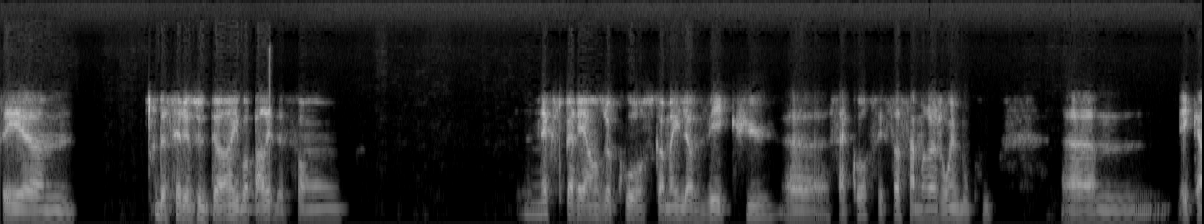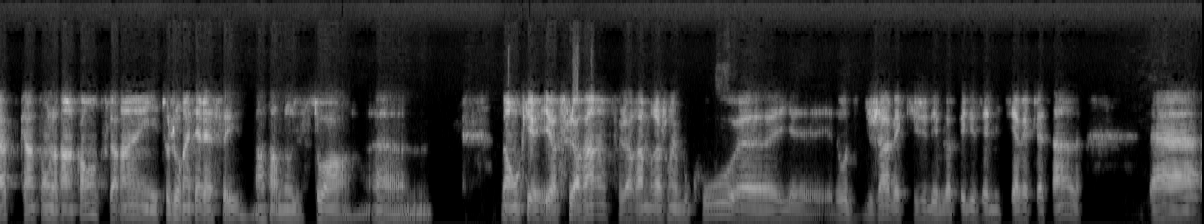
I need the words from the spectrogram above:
ses euh, de ses résultats. Il va parler de son expérience de course, comment il a vécu euh, sa course, et ça, ça me rejoint beaucoup. et quand, quand on le rencontre, Florent est toujours intéressé à entendre nos histoires. donc, il y, a, Florent, Florent me rejoint beaucoup. il y a, d'autres gens avec qui j'ai développé des amitiés avec le temps. La,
